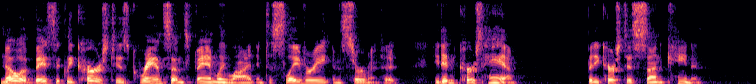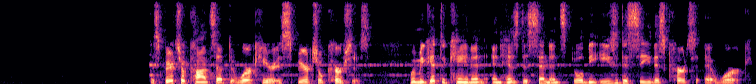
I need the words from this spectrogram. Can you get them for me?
Noah basically cursed his grandson's family line into slavery and servanthood. He didn't curse Ham, but he cursed his son Canaan. The spiritual concept at work here is spiritual curses. When we get to Canaan and his descendants, it will be easy to see this curse at work.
